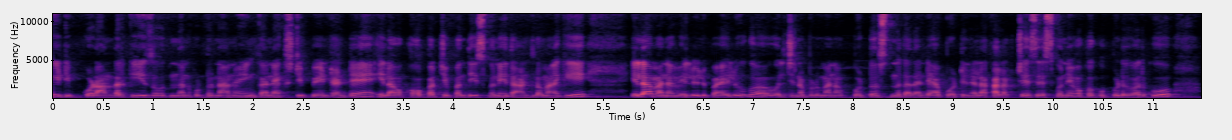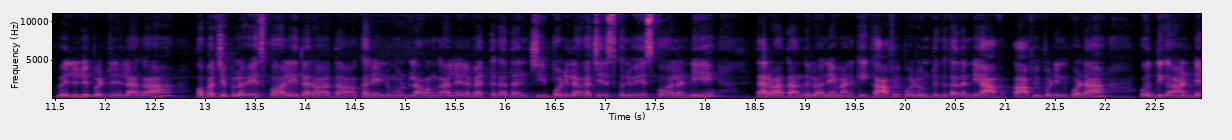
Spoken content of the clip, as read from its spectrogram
ఈ టిప్ కూడా అందరికీ ఈజీ అవుతుంది అనుకుంటున్నాను ఇంకా నెక్స్ట్ టిప్ ఏంటంటే ఇలా ఒక కొబ్బరి చిప్పని తీసుకొని దాంట్లో మనకి ఇలా మనం వెల్లుల్లిపాయలు ఒలిచినప్పుడు మనం పొట్టు వస్తుంది కదండి ఆ పొట్టిని ఇలా కలెక్ట్ చేసేసుకుని ఒక గుప్పుడు వరకు వెల్లుల్లి పొట్టినలాగా కొబ్బరి చిప్పలో వేసుకోవాలి. తర్వాత ఒక రెండు మూడు లవంగాలను ఇలా మెత్తగా దంచి పొడిలాగా చేసుకుని వేసుకోవాలండి. తర్వాత అందులోనే మనకి కాఫీ పొడి ఉంటుంది కదండి ఆ కాఫీ పొడిని కూడా కొద్దిగా అంటే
